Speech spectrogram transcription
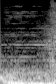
Yeah.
